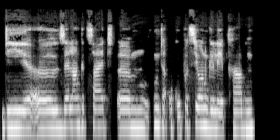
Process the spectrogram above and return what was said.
die äh, sehr lange Zeit ähm, unter Okkupation gelebt haben.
